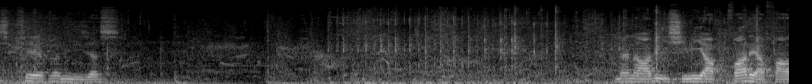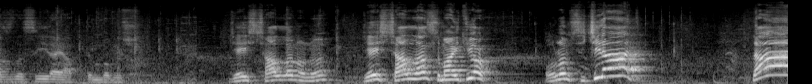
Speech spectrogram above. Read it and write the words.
hiçbir şey yapamayacağız. Ben abi işimi yap var ya fazlasıyla yaptım babuş. Jace çal lan onu. Jace çal lan smite yok. Oğlum skill at. Lan!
